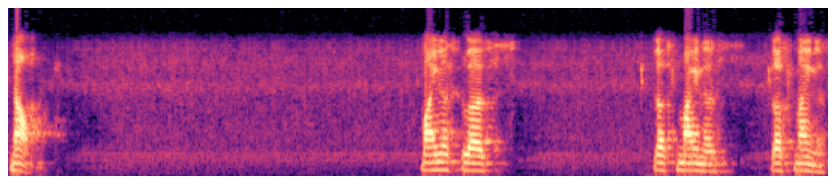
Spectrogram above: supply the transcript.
Now, minus plus, plus minus, plus minus.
